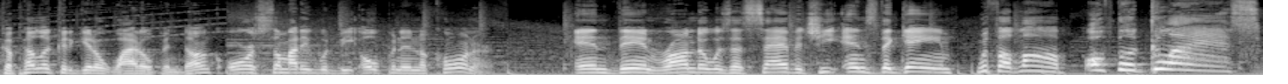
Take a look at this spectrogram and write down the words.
Capela could get a wide open dunk or somebody would be open in the corner. And then Rondo is a savage. He ends the game with a lob off the glass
